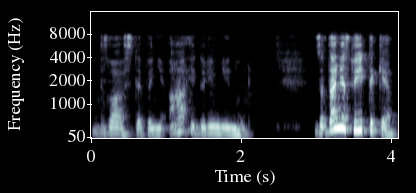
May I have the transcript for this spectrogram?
2 в степені а і дорівнює 0. Завдання стоїть таке.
